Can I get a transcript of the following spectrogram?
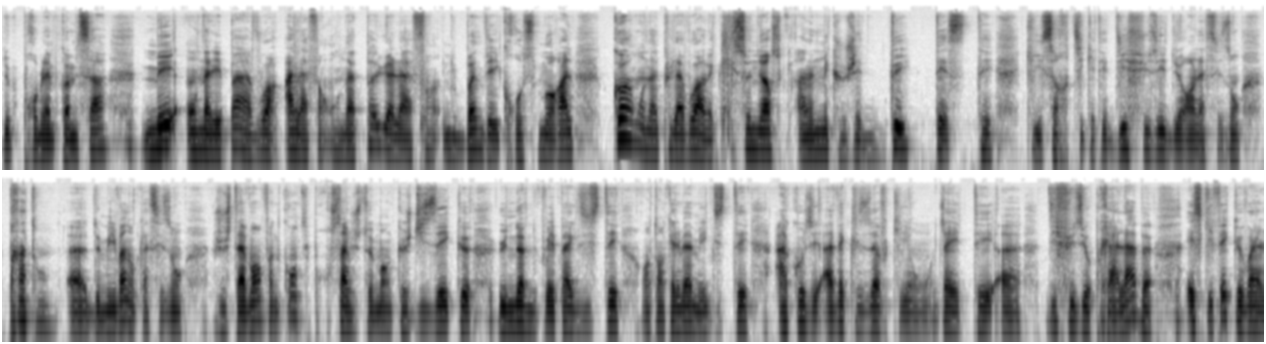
de problèmes comme ça, mais on n'allait pas avoir à la fin, on n'a pas eu à la fin une bonne vieille grosse morale comme on a pu l'avoir avec Listeners, un anime que j'ai dé testé, qui est sorti, qui a été diffusé durant la saison printemps 2020, euh, donc la saison juste avant, en fin de compte. C'est pour ça justement que je disais que une œuvre ne pouvait pas exister en tant qu'elle-même, mais exister à cause avec les œuvres qui ont déjà été euh, diffusées au préalable. Et ce qui fait que voilà,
